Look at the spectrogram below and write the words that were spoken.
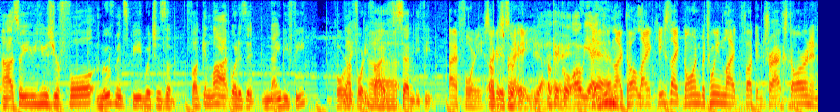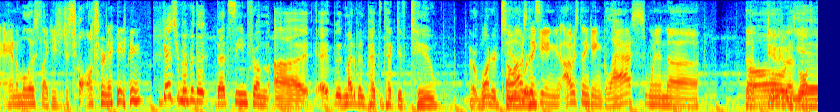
Uh, so you use your full movement speed, which is a fucking lot. What is it? 90 feet? 40. Not 45, Uh, 70 feet. I have 40, so Okay, can so 80. 80. Yeah. Okay, cool. Oh yeah, Yeah, you, and like the like he's like going between like fucking track star and an animalist, like he's just alternating. you guys remember that that scene from uh, it might have been Pet Detective two, or one or two. Oh, I was where he's- thinking, I was thinking Glass when uh, the Oh, dude who has multiple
